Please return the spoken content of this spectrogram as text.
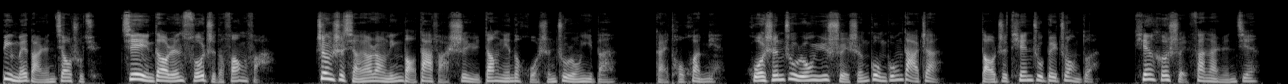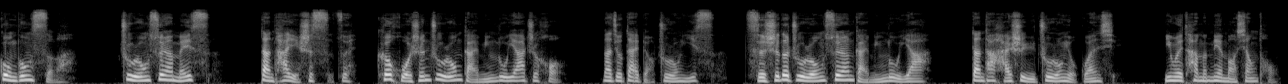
并没把人交出去。接引道人所指的方法，正是想要让灵宝大法师与当年的火神祝融一般，改头换面。火神祝融与水神共工大战，导致天柱被撞断，天河水泛滥人间。共工死了，祝融虽然没死，但他也是死罪。可火神祝融改名陆压之后，那就代表祝融已死。此时的祝融虽然改名陆压，但他还是与祝融有关系，因为他们面貌相同。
